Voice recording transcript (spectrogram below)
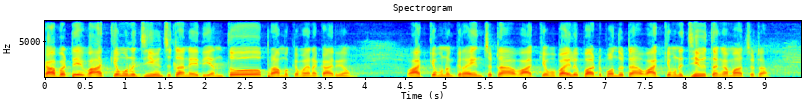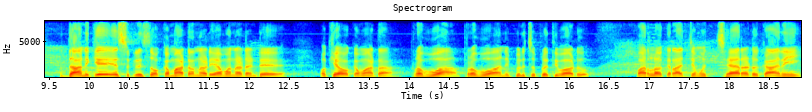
కాబట్టి వాక్యమును జీవించటం అనేది ఎంతో ప్రాముఖ్యమైన కార్యం. వాక్యమును గ్రహించుట వాక్యము బయలుపాటు పొందుట వాక్యమును జీవితంగా మార్చుట. దానికే యేసుక్రీస్తు ఒక్క మాట అన్నాడు. ఏమన్నాడంటే ఒకే ఒక మాట ప్రభువా ప్రభువా అని పిలుచు ప్రతివాడు పరలోక రాజ్యము చేరడు కానీ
